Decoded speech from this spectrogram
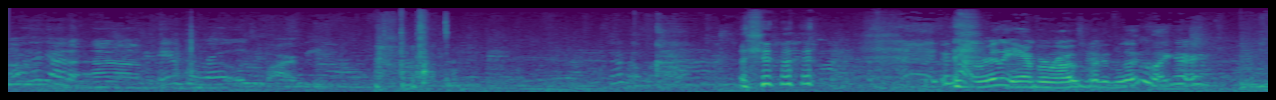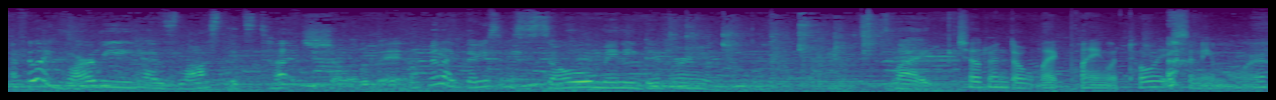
Oh, they got a um, Amber Rose Barbie. That's a lot. It's not really Amber Rose, but it looks like her. I feel like Barbie has lost its touch a little bit. I feel like there used to be so many different, like, Children don't like playing with toys anymore.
